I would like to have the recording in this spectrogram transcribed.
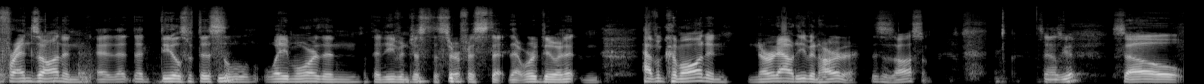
friends on and, and that, that deals with this mm-hmm. way more than than even just the surface that, that we're doing it and have them come on and nerd out even harder. This is awesome. Sounds good. So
